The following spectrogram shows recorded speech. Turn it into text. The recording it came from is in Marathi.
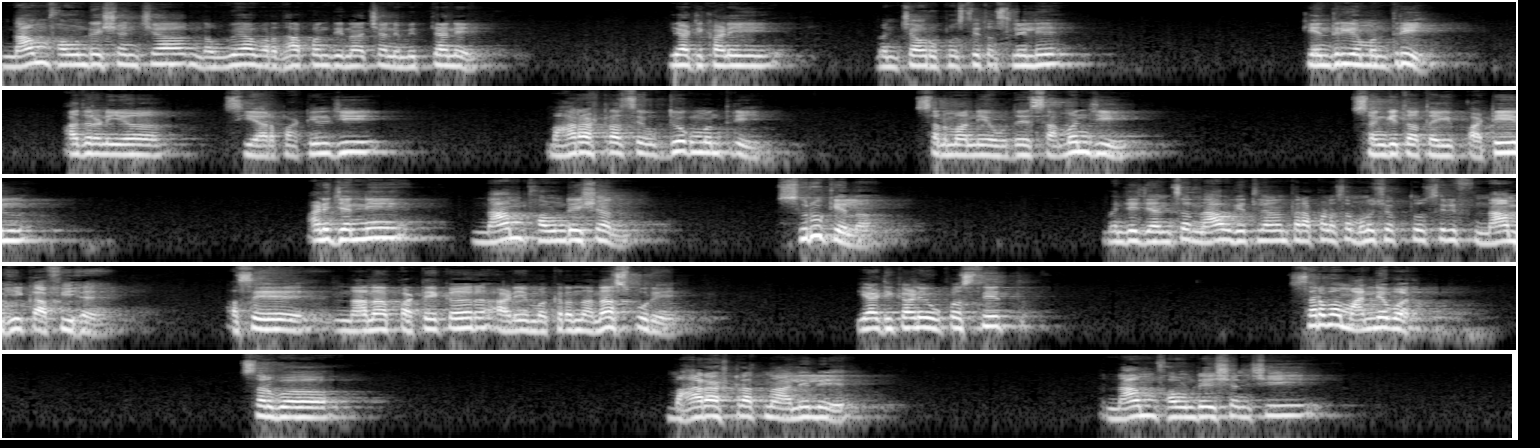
नाम फाउंडेशनच्या नवव्या वर्धापन दिनाच्या निमित्ताने या ठिकाणी मंचावर उपस्थित असलेले केंद्रीय मंत्री आदरणीय सी आर पाटीलजी महाराष्ट्राचे उद्योगमंत्री सन्मान्य उदय सामंतजी संगीताताई पाटील आणि ज्यांनी नाम फाउंडेशन सुरू केलं म्हणजे ज्यांचं नाव घेतल्यानंतर आपण असं म्हणू शकतो सिर्फ नाम ही काफी है. असे नाना पाटेकर आणि मकरंद अनासपुरे या ठिकाणी उपस्थित सर्व मान्यवर सर्व महाराष्ट्रातनं आलेले नाम फाउंडेशनशी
